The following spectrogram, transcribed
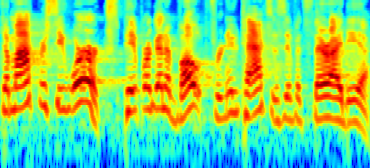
Democracy works. People are going to vote for new taxes if it's their idea.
